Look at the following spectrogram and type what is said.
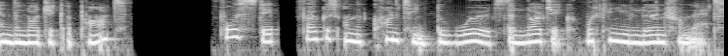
and the logic apart. Fourth step, focus on the content, the words, the logic. What can you learn from that?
